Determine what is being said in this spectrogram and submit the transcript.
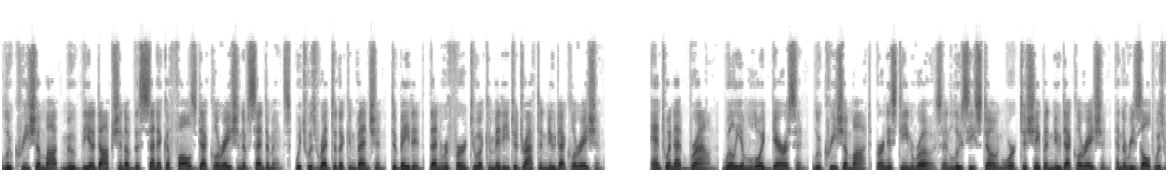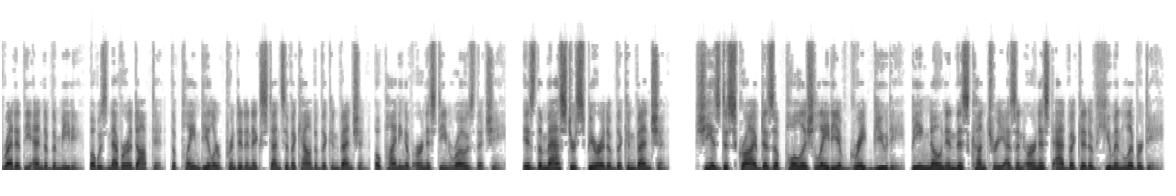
Lucretia Mott moved the adoption of the Seneca Falls Declaration of Sentiments, which was read to the convention, debated, then referred to a committee to draft a new declaration. Antoinette Brown, William Lloyd Garrison, Lucretia Mott, Ernestine Rose, and Lucy Stone worked to shape a new declaration, and the result was read at the end of the meeting, but was never adopted. The Plain Dealer printed an extensive account of the convention, opining of Ernestine Rose that she is the master spirit of the convention. She is described as a Polish lady of great beauty, being known in this country as an earnest advocate of human liberty."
